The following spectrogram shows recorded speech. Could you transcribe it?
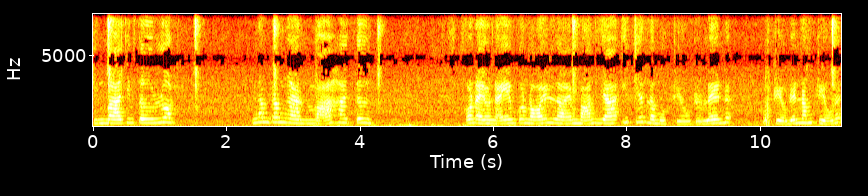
93 94 luôn. 500 ngàn mã 24 con này hồi nãy em có nói là em bán giá ít nhất là 1 triệu trở lên đấy. 1 triệu đến 5 triệu đấy.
